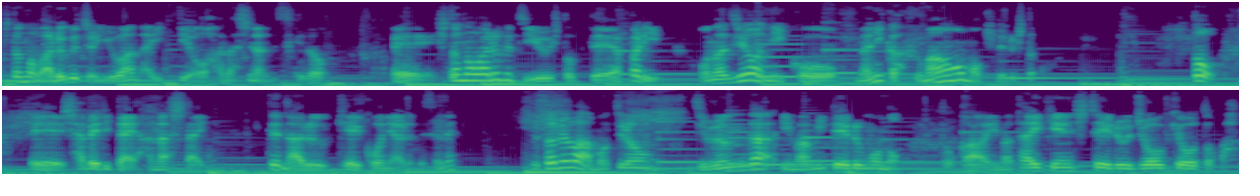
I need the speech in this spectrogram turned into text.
人の悪口を言わないっていうお話なんですけど、えー、人の悪口言う人ってやっぱり同じようにこう何か不満を持ってる人と喋、えー、りたい、話したいってなる傾向にあるんですよね。でそれはもちろん自分が今見ているものとか、今体験している状況とか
